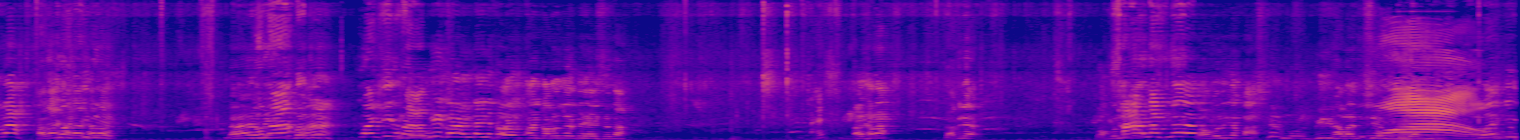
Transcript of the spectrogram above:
আমরা। খারা খারা খারা। ভাই আমি কয় কি না কি করেন জানি তো ওই ঘরে যাই দেখাইছে দা খারা যাবি না। বিড়ি ফালাই দিছি। আমি বিড়া বিড়ি। কয় কি?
